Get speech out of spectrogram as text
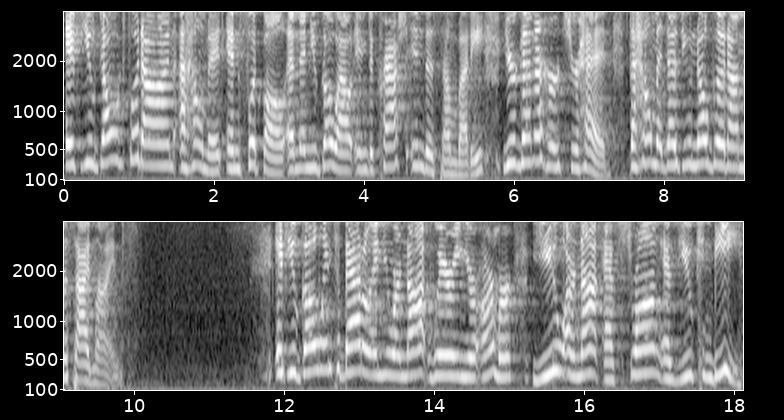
If you don't put on a helmet in football and then you go out and to crash into somebody, you're going to hurt your head. The helmet does you no good on the sidelines. If you go into battle and you are not wearing your armor, you are not as strong as you can be.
